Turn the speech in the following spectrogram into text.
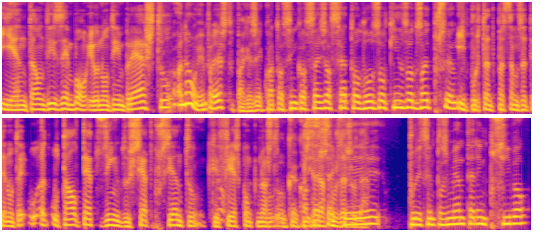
E então dizem: Bom, eu não te empresto. Oh, não, eu empresto. Pagas é 4 ou 5 ou 6 ou 7 ou 12 ou 15 ou 18%. E portanto passamos a ter um te... o, o, tal tetozinho dos 7% que fez com que nós o que precisássemos é que... de ajuda pura e simplesmente era impossível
